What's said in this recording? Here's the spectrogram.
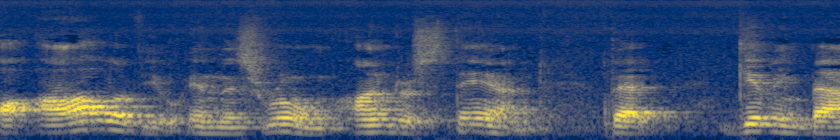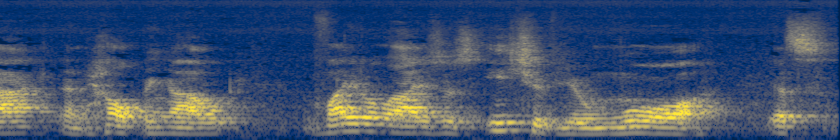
all of you in this room understand that giving back and helping out vitalizes each of you more. It's,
